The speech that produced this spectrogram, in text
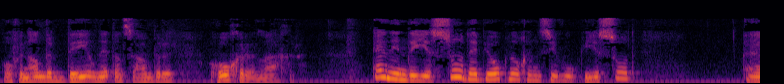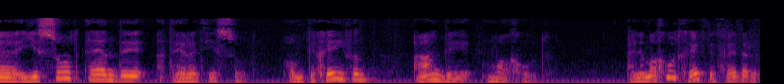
Of een ander deel, net als andere, hoger en lager. En in de jesod heb je ook nog een zivuk. Jesod, jesod en de ateret jesod. Om te geven aan de malgoed. En de malgoed geeft het verder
